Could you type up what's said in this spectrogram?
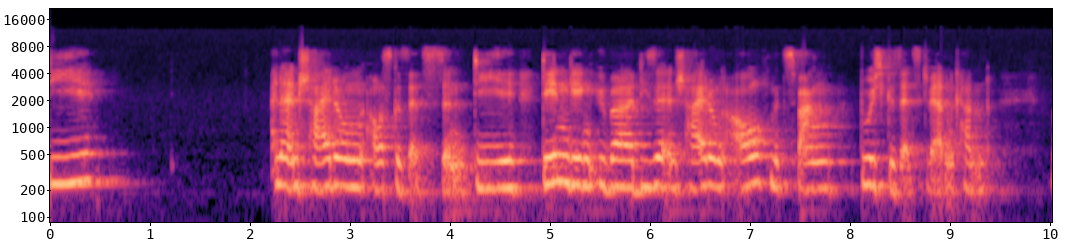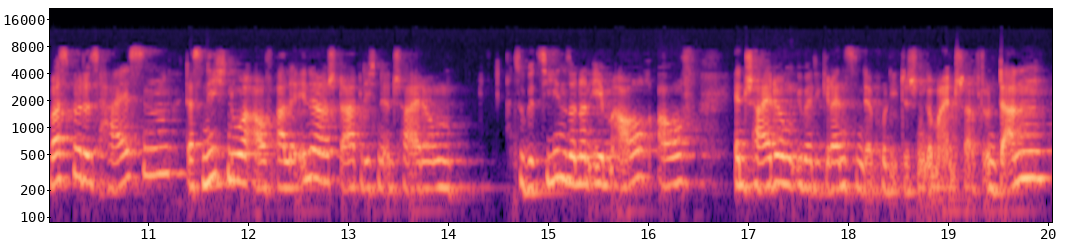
die einer Entscheidung ausgesetzt sind, die denen gegenüber diese Entscheidung auch mit Zwang durchgesetzt werden kann. Was würde es heißen, das nicht nur auf alle innerstaatlichen Entscheidungen zu beziehen, sondern eben auch auf Entscheidungen über die Grenzen der politischen Gemeinschaft? Und dann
